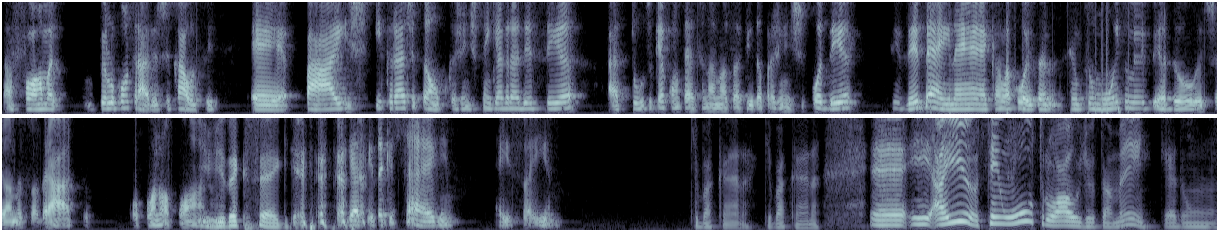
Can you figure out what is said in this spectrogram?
da forma, pelo contrário, te cause é, paz e gratidão, porque a gente tem que agradecer a tudo que acontece na nossa vida para a gente poder viver bem, né? Aquela coisa, sinto muito, me perdoa, eu te amo, eu sou grato. Oponopono. E vida que segue. e a vida que segue. É isso aí. Que bacana, que bacana. É, e aí tem um outro áudio também, que é de um,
